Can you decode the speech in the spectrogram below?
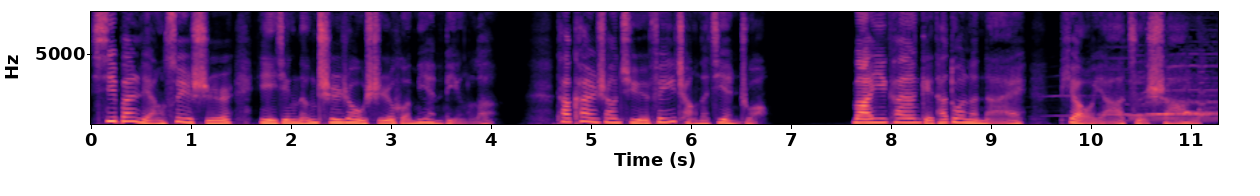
西班两岁时已经能吃肉食和面饼了，他看上去非常的健壮。马伊堪给他断了奶，跳崖自杀了。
